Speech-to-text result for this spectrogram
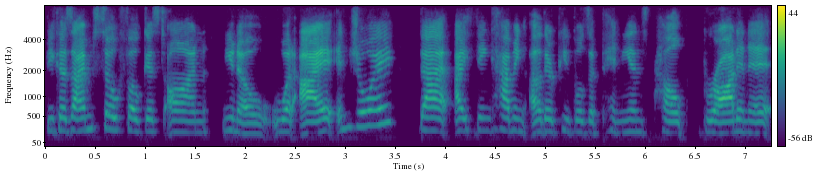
because i'm so focused on you know what i enjoy that I think having other people's opinions help broaden it,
